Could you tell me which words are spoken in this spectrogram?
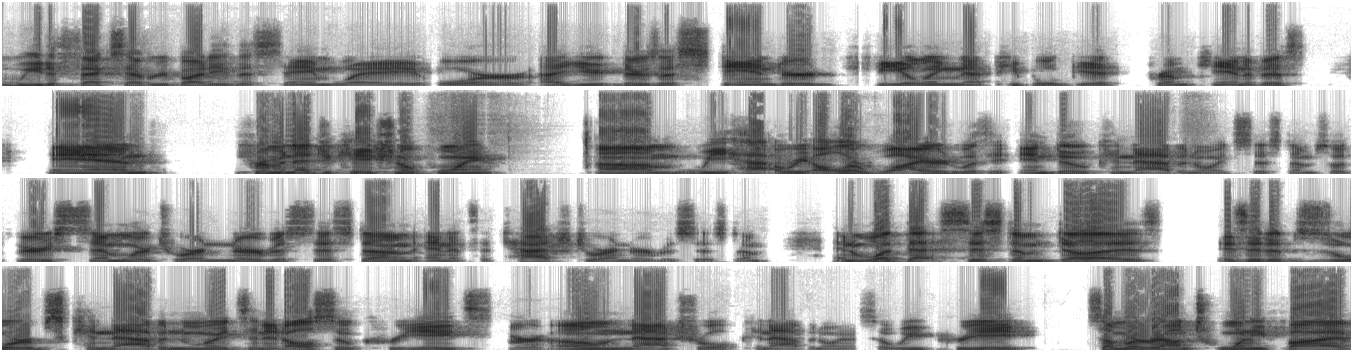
weed affects everybody the same way, or uh, you, there's a standard feeling that people get from cannabis. And from an educational point, um, we have we all are wired with an endocannabinoid system, so it's very similar to our nervous system, and it's attached to our nervous system. And what that system does is it absorbs cannabinoids, and it also creates our own natural cannabinoids. So we create somewhere around 25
